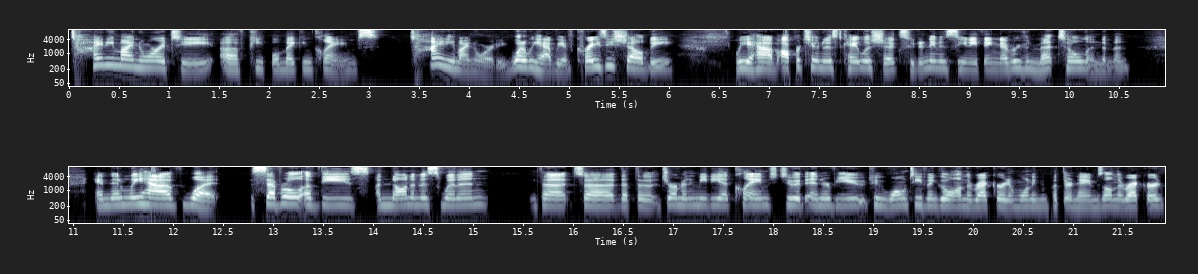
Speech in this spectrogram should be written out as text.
tiny minority of people making claims, tiny minority. What do we have? We have Crazy Shelby. We have opportunist Kayla Shyx, who didn't even see anything, never even met Till Lindemann. And then we have what? Several of these anonymous women that uh, that the German media claimed to have interviewed who won't even go on the record and won't even put their names on the record.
